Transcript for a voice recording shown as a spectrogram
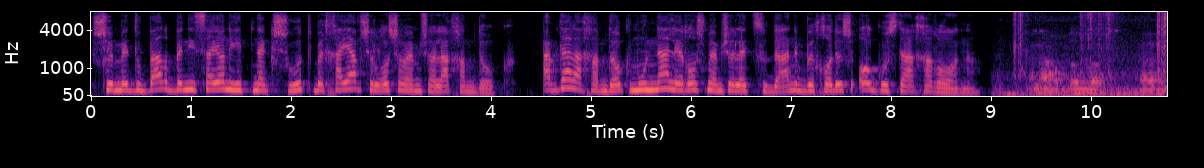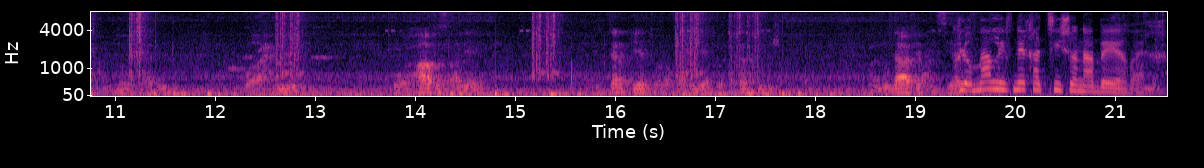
שמדובר בניסיון התנגשות בחייו של ראש הממשלה חמדוק. עבדאללה חמדוק מונה לראש ממשלת סודאן בחודש אוגוסט האחרון. כלומר לפני חצי שנה בערך.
